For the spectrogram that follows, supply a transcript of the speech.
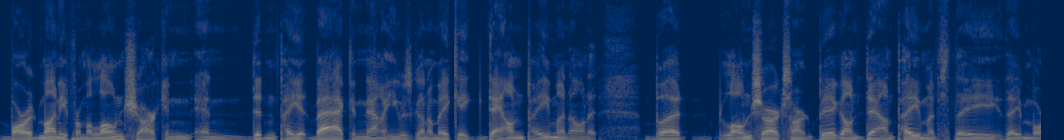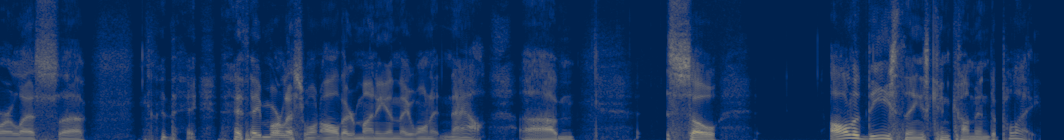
borrowed money from a loan shark and, and didn't pay it back, and now he was going to make a down payment on it. But loan sharks aren't big on down payments. They they more or less uh, they they more or less want all their money and they want it now. Um, so all of these things can come into play.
